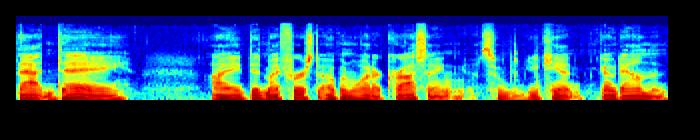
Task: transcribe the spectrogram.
That day, I did my first open water crossing. So you can't go down the,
